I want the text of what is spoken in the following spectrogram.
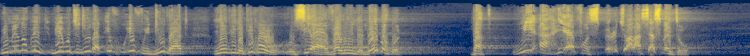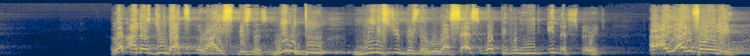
We may not be, be able to do that. If, if we do that, maybe the people will see our value in the neighborhood. But we are here for spiritual assessment, too. Let others do that rice business. We will do ministry business. We will assess what people need in the spirit. Are you, are you following me?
